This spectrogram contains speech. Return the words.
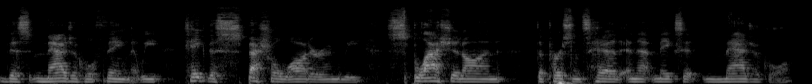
this magical thing that we take this special water and we splash it on the person's head and that makes it magical.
